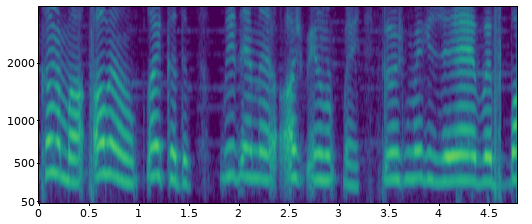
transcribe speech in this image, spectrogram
Kanalıma abone olup like atıp bildirimleri açmayı unutmayın. Görüşmek üzere ve bye.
